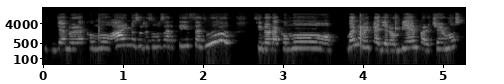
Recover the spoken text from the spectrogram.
ya no era como, ay, nosotros somos artistas, uh", sino era como, bueno, me cayeron bien, parchemos.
